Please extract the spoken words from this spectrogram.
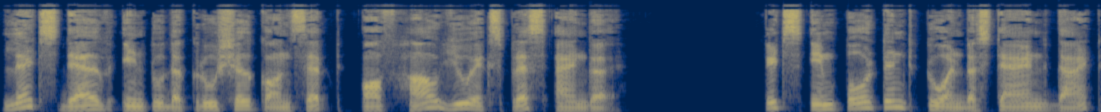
Let's delve into the crucial concept of how you express anger. It's important to understand that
